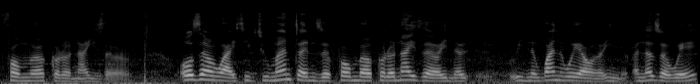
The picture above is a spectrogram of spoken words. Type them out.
former colonizer. Otherwise, if you maintain the former colonizer in, a, in one way or in another way,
